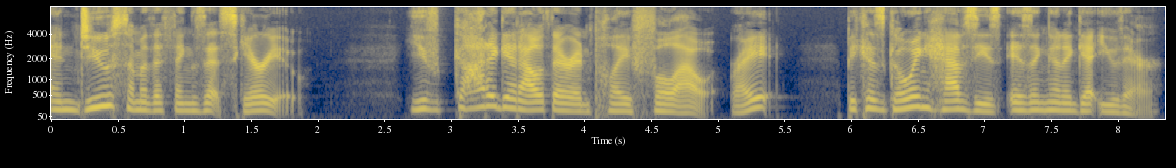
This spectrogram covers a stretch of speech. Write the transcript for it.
and do some of the things that scare you. You've got to get out there and play full out, right? Because going halvesies isn't going to get you there.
